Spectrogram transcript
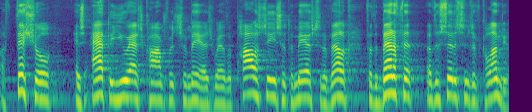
official is at the U.S. Conference of Mayors, where the policies that the mayors to develop for the benefit of the citizens of Columbia,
